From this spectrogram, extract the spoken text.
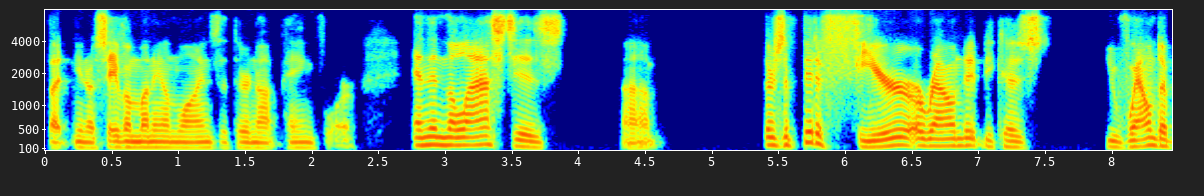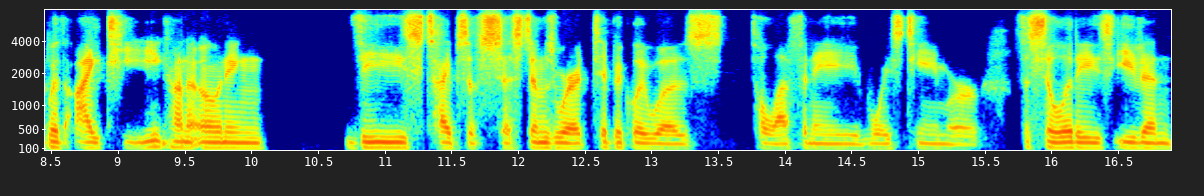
but you know, save them money on lines that they're not paying for. And then the last is um, there's a bit of fear around it because you've wound up with IT kind of owning these types of systems where it typically was telephony, voice team, or facilities, even.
